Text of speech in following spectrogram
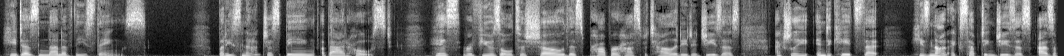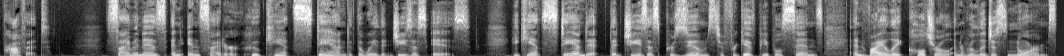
He does none of these things. But he's not just being a bad host. His refusal to show this proper hospitality to Jesus actually indicates that he's not accepting Jesus as a prophet. Simon is an insider who can't stand the way that Jesus is. He can't stand it that Jesus presumes to forgive people's sins and violate cultural and religious norms.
